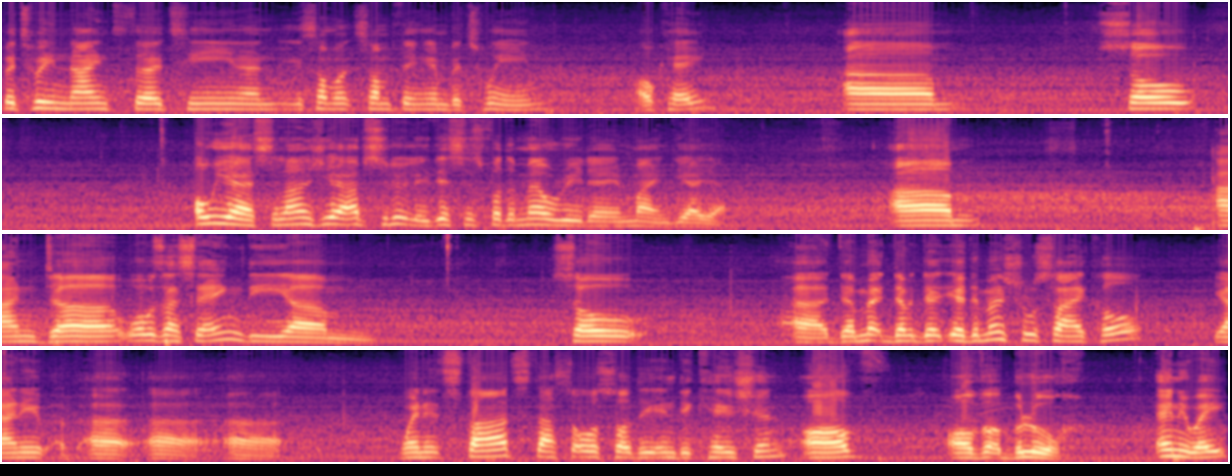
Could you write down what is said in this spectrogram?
between 9 to 13 and somewhat something in between. Okay. Um, so, oh yeah, Solange. Yeah, absolutely. This is for the male reader in mind. Yeah, yeah. Um, and uh, what was I saying? The um, so uh, the, the, the, yeah, the menstrual cycle. Yani, uh, uh, uh, when it starts, that's also the indication of of a bulugh. Anyway,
